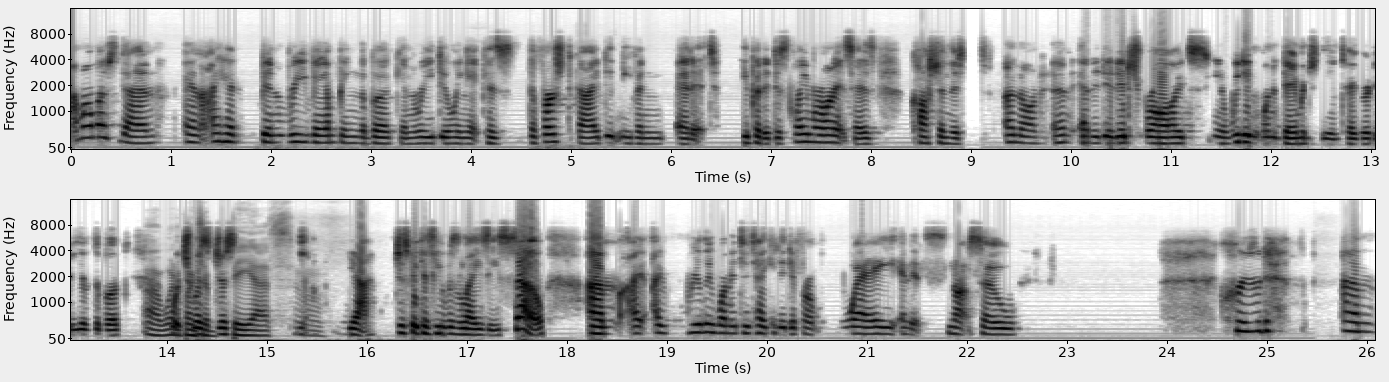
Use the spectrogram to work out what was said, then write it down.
I'm almost done, and I had been revamping the book and redoing it because the first guy didn't even edit. He put a disclaimer on it, says caution this unedited it's raw it's you know we didn't want to damage the integrity of the book Uh, Which was just- BS. Yeah. Oh. yeah just because he was lazy so um, I, I really wanted to take it a different way and it's not so crude um,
